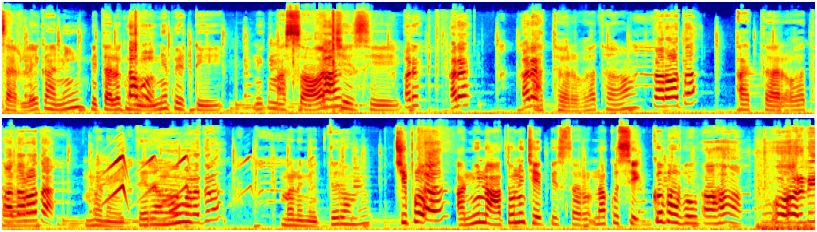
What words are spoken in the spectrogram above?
సర్లే కానీ నీ తలకు నూనె పెట్టి నీకు మసాజ్ చేసి అరే అరే అరే. ఆ తర్వాత తర్వాత? ఆ తర్వాత ఆ తర్వాత? మనం ఇద్దరము మన ఇద్దరం? మనం ఇద్దరము చిపో అన్ని నాతోనే చేపిస్తారు. నాకు సిగ్గు బాబు. ఆహా ఓరి నీ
